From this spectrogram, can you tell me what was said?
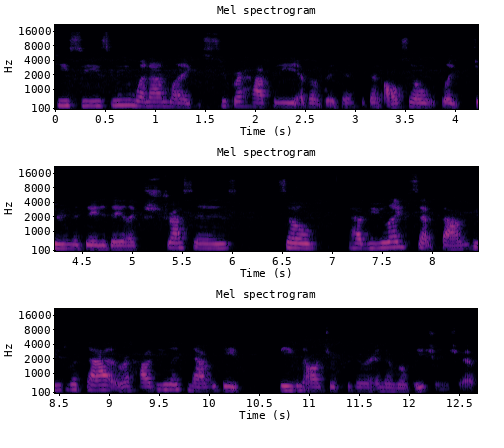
he sees me when I'm like super happy about business, but then also like during the day to day like stresses. So have you like set boundaries with that, or how do you like navigate being an entrepreneur in a relationship?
